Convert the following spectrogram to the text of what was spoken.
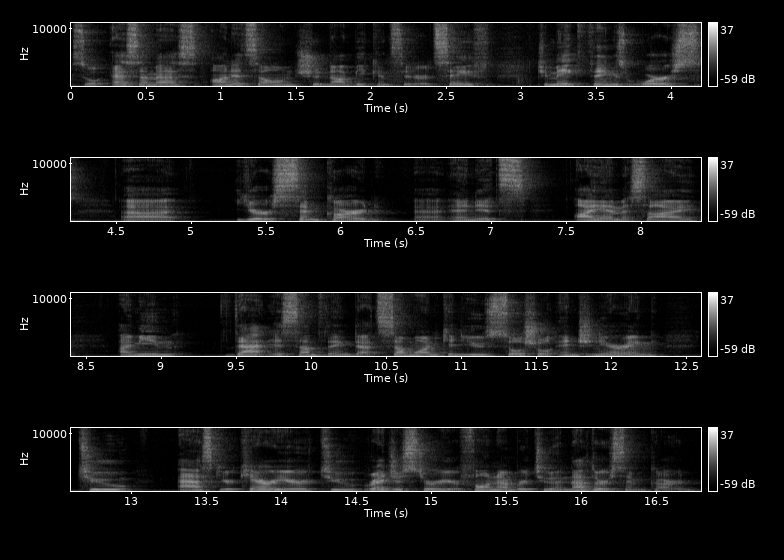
So SMS on its own should not be considered safe. To make things worse, uh, your SIM card uh, and its IMSI, I mean, that is something that someone can use social engineering to ask your carrier to register your phone number to another SIM card,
